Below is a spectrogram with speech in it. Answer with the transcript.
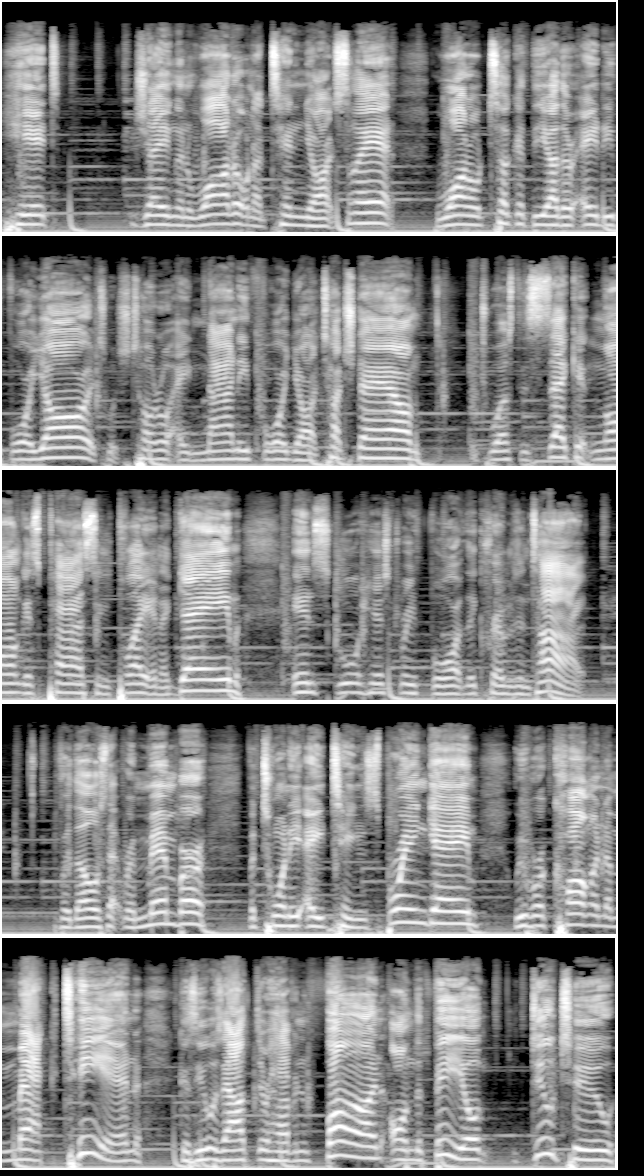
Hit Jaylen Waddle on a 10 yard slant. Waddle took it the other 84 yards, which totaled a 94 yard touchdown, which was the second longest passing play in a game in school history for the Crimson Tide. For those that remember the 2018 spring game, we were calling him Mac 10 because he was out there having fun on the field due to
